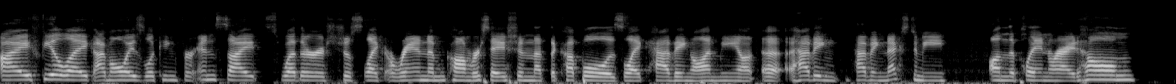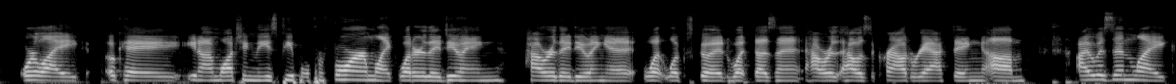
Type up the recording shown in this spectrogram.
I feel like I'm always looking for insights, whether it's just like a random conversation that the couple is like having on me on uh, having having next to me on the plane ride home, or like okay, you know, I'm watching these people perform. Like, what are they doing? How are they doing it? What looks good? What doesn't? How are how is the crowd reacting? Um, I was in like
